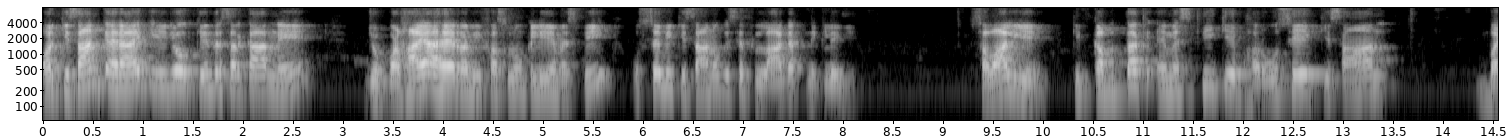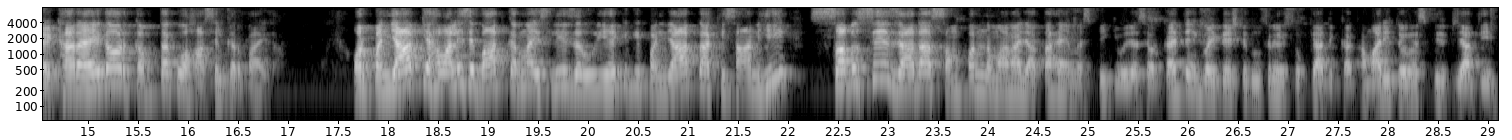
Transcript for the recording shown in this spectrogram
और किसान कह रहा है कि ये जो केंद्र सरकार ने जो बढ़ाया है रबी फ़सलों के लिए एमएसपी उससे भी किसानों की सिर्फ़ लागत निकलेगी। सवाल ये कि कब तक एमएसपी के भरोसे किसान बैठा रहेगा और कब तक वो हासिल कर पाएगा? और पंजाब के हवाले से बात करना इसलिए ज़रूरी है क्योंकि पंजाब का किसान ही सबसे ज़्यादा संपन्न माना जाता है एमएसपी की वजह से। और कहते हैं कि भाई देश के दूसरे हिस्सों क्या दिक्कत? हमारी तो एमएसपी जाती है।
